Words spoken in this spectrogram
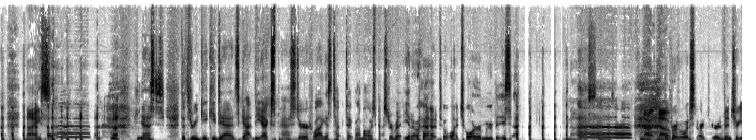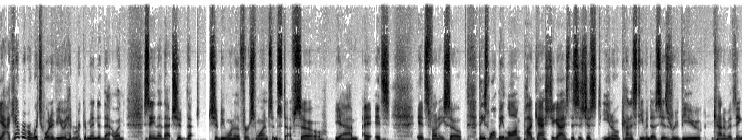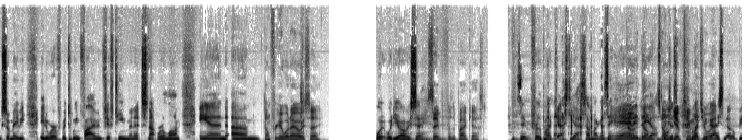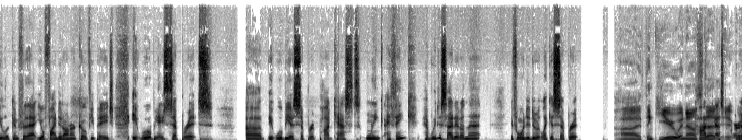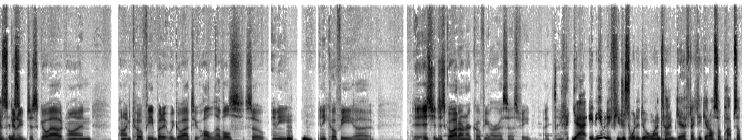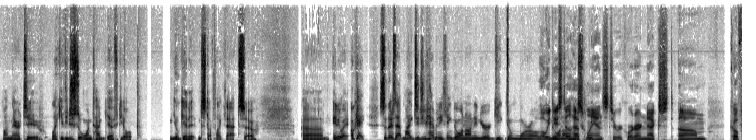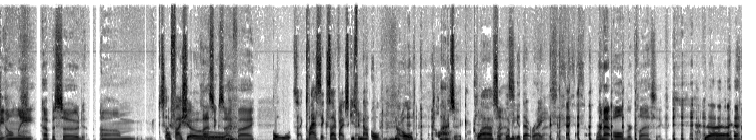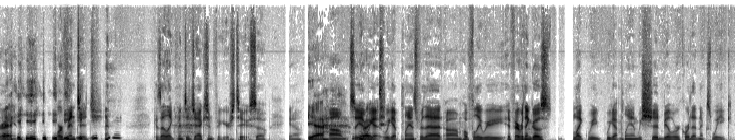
nice. yes, the three geeky dads got the ex pastor. Well, I guess t- t- I'm always pastor, but you know, to watch horror movies. nice. nice. Now, now the perfect one to start your adventure. Yeah, I can't remember which one of you had recommended that one, saying that that should that should be one of the first ones and stuff. So yeah, it's it's funny. So these won't be long podcasts, you guys. This is just you know kind of Steven does his review kind of a thing. So maybe anywhere between five and fifteen minutes, not real long. And um, don't forget what I always say. what what do you always say? Save it for the podcast. Save it for the podcast. yes, I'm not going to say Don't- anything don't, else. Don't give too let much you away. guys know be looking for that you'll find it on our Ko-fi page it will be a separate uh it will be a separate podcast link i think have we decided on that if we want to do it like a separate I think you announced that it was going to just go out on on Ko-fi, but it would go out to all levels. So any Mhm. any Ko-fi, uh, it, it should just go out on our Ko-fi RSS feed. I think. yeah and even if you just want to do a one-time gift i think it also pops up on there too like if you just do a one-time gift you'll you'll get it and stuff like that. So um anyway okay. So there's that. Mike did you have anything going on in your geekdom world Well, we do still have this week? plans to record our next um, Ko-fi only episode. Um, sci-fi show. classic sci-fi. old sci- classic sci-fi. Excuse me not old. Not old. Classic. Classic. Let me get that right. We're not old, we're classic. Uh, or vintage. Because I like vintage action figures too. So You know. Yeah. Um, so yeah, we Right. got we got plans for that. Um, hopefully, we if everything goes like we we got planned, we should be able to record that next week.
